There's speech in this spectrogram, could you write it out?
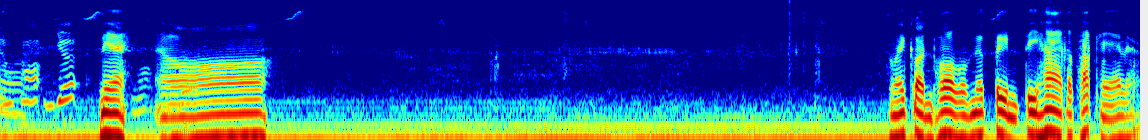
อะเงาะเยอะเนี่ย อ๋อ สมัยก่อนพ่อผมเนี่ยตื่นตีห้าก็ทักแหแล้ว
